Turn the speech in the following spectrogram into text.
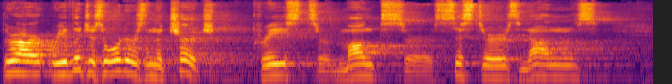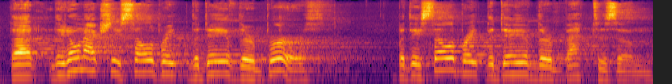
There are religious orders in the church, priests or monks or sisters, nuns, that they don't actually celebrate the day of their birth, but they celebrate the day of their baptism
